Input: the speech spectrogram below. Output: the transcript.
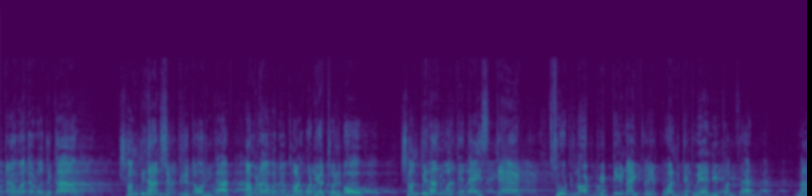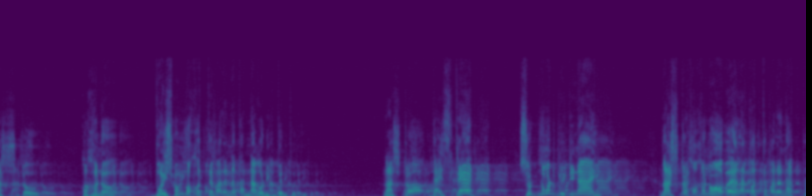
এটা আমাদের অধিকার। সংবিধান স্বীকৃত অধিকার, আমরা আমাদের ধর্ম নিয়ে চলবো। সংবিধান বলছে the state should not be deny to equality to any person রাষ্ট্র কখনো বৈষম্য করতে পারে না তার নাগরিকদের প্রতি। রাষ্ট্র the state should not be deny রাষ্ট্র কখনো অবহেলা করতে পারে না। টু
